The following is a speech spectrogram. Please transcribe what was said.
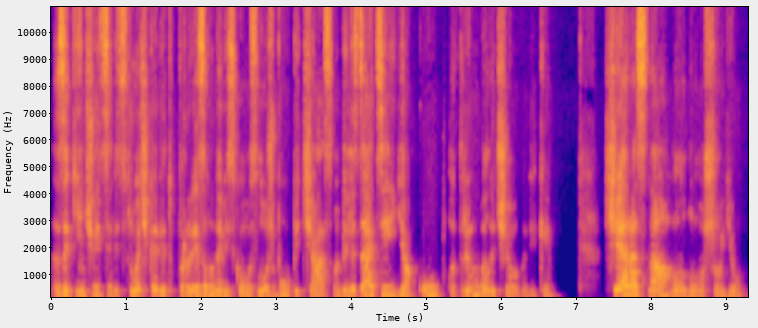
закінчується відстрочка від призову на військову службу під час мобілізації, яку отримували чоловіки. Ще раз наголошую,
